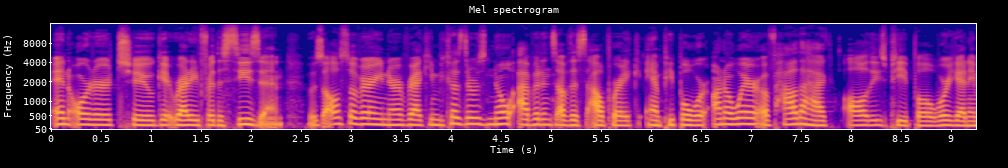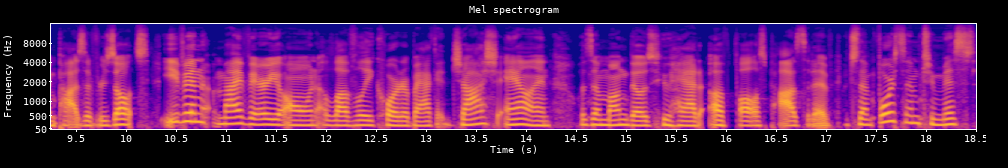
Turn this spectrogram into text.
in order to get ready for the season. It was also very nerve wracking because there was no evidence of this outbreak and people were unaware of how the heck all these people were getting positive results. Even my very own lovely quarterback, Josh Allen, was among those who had a false positive, which then forced him to miss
